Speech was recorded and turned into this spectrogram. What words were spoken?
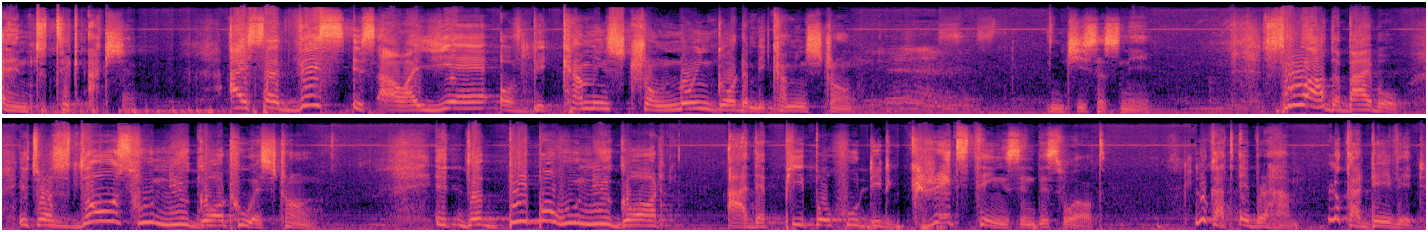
and to take action. I said, This is our year of becoming strong, knowing God and becoming strong. In Jesus' name. Throughout the Bible, it was those who knew God who were strong. It, the people who knew God are the people who did great things in this world. Look at Abraham, look at David,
